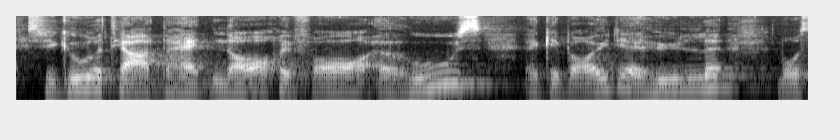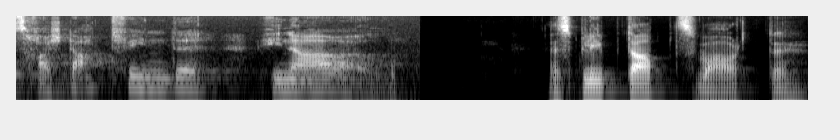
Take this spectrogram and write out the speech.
das Figurentheater hat nach wie vor ein Haus, ein Gebäude, eine Hülle, wo es kann stattfinden in Aarau. Es bleibt abzuwarten,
